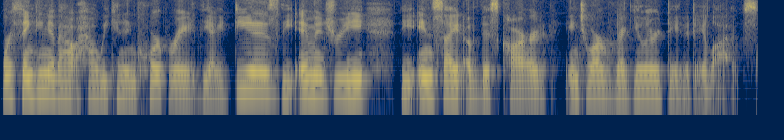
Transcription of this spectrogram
we're thinking about how we can incorporate the ideas, the imagery, the insight of this card into our regular day to day lives.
